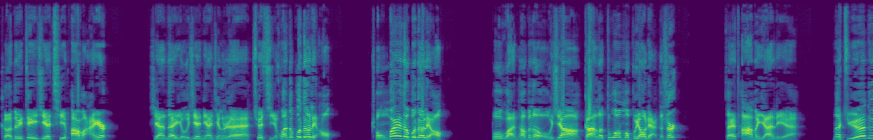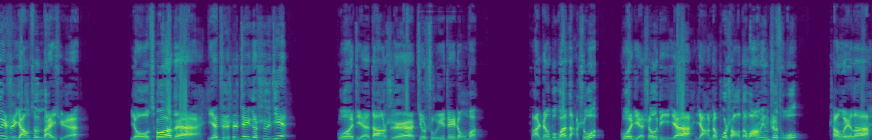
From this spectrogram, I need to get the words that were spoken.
可对这些奇葩玩意儿，现在有些年轻人却喜欢的不得了，崇拜的不得了。不管他们的偶像干了多么不要脸的事儿，在他们眼里，那绝对是阳春白雪。有错的也只是这个世界。郭姐当时就属于这种吧。反正不管咋说，郭姐手底下养着不少的亡命之徒。成为了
